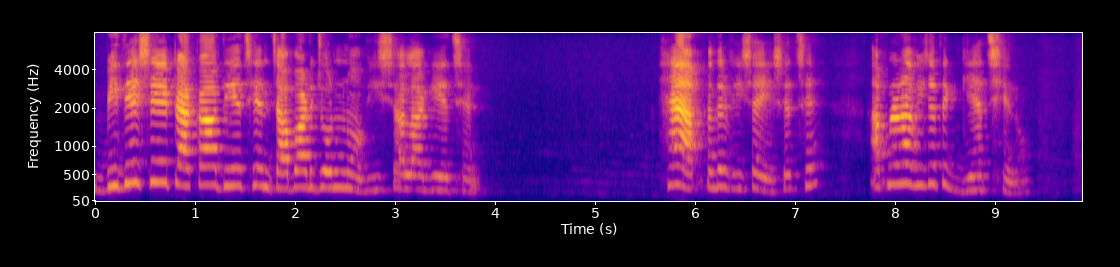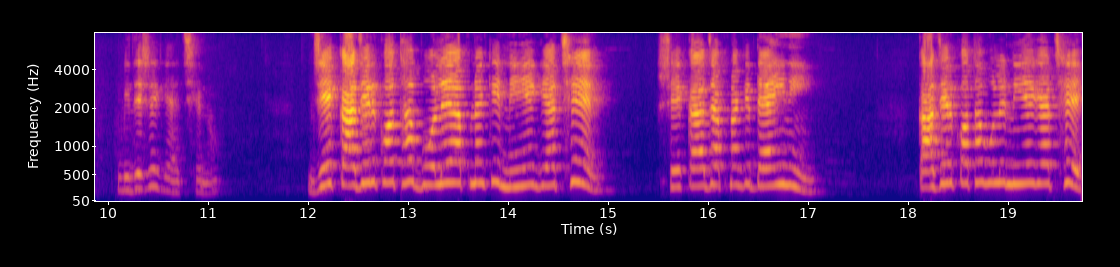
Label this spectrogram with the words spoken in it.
বিদেশে টাকা দিয়েছেন, যাবার জন্য ভিসা লাগিয়েছেন। হ্যাঁ আপনাদের ভিসা এসেছে। আপনারা ভিসাতে গেছেনও, বিদেশে গেছেনও। যে কাজের কথা বলে আপনাকে নিয়ে গেছেন, সে কাজ আপনাকে দেয়নি। কাজের কথা বলে নিয়ে গেছেন,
